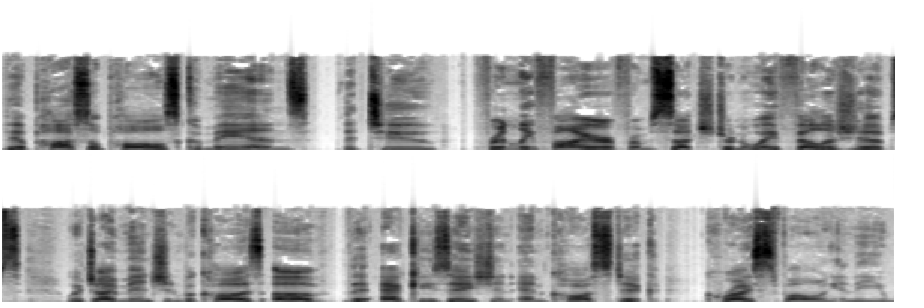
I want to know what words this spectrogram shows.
the Apostle Paul's commands, the two friendly fire from such turn away fellowships, which I mentioned because of the accusation and caustic Christ following in the you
